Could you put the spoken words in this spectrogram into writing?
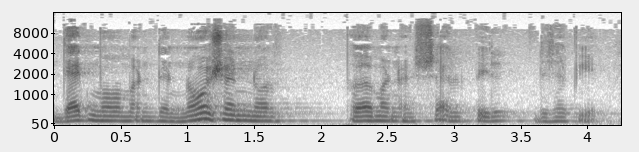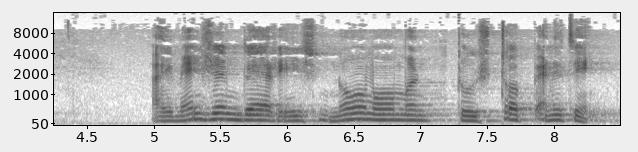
that moment the notion of permanent self will disappear. I mentioned there is no moment to stop anything.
